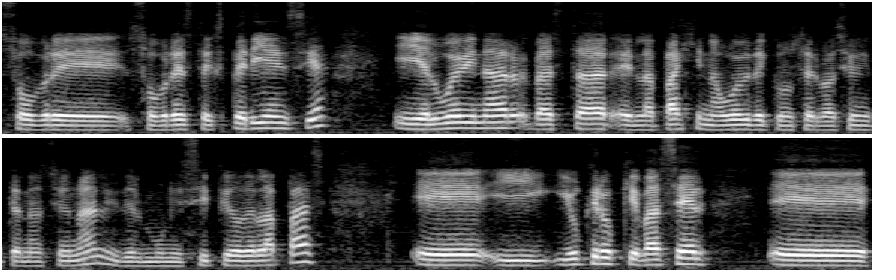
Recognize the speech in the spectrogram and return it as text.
sobre, sobre esta experiencia. Y el webinar va a estar en la página web de Conservación Internacional y del municipio de La Paz. y yo creo que va a ser eh,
